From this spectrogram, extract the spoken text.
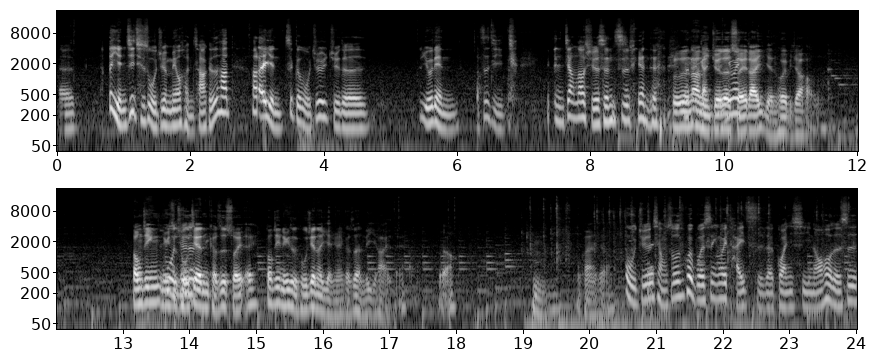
呃，他的演技其实我觉得没有很差，可是他他来演这个，我就会觉得有点把自己有点降到学生制片的。不是，那你觉得谁来演会比较好呢？东京女子图鉴可是谁？哎、欸，东京女子图鉴的演员可是很厉害的，对啊。嗯，我看一下。我觉得想说，会不会是因为台词的关系，然后或者是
